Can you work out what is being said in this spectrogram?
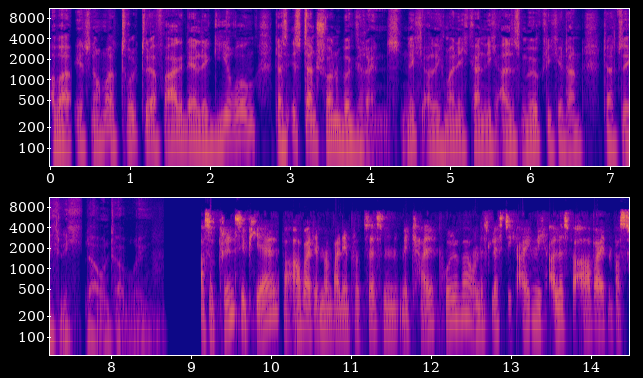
Aber jetzt nochmal zurück zu der Frage der Legierung. Das ist dann schon begrenzt, nicht? Also ich meine, ich kann nicht alles Mögliche dann tatsächlich da unterbringen. Also prinzipiell verarbeitet man bei den Prozessen Metallpulver und es lässt sich eigentlich alles verarbeiten, was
